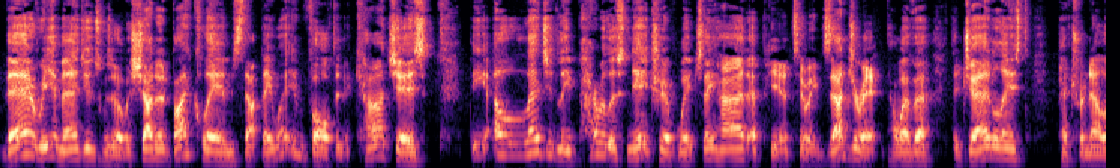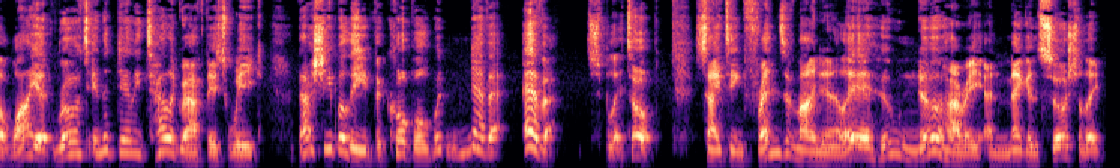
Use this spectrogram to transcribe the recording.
their re-emergence was overshadowed by claims that they were involved in a car chase, the allegedly perilous nature of which they had appeared to exaggerate. However, the journalist Petronella Wyatt wrote in the Daily Telegraph this week that she believed the couple would never ever split up, citing friends of mine in LA who know Harry and Meghan socially.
